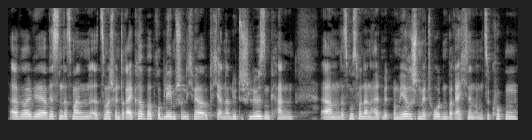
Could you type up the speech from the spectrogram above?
äh, weil wir ja wissen, dass man äh, zum Beispiel ein Dreikörperproblem schon nicht mehr wirklich analytisch lösen kann. Ähm, das muss man dann halt mit numerischen Methoden berechnen, um zu gucken,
